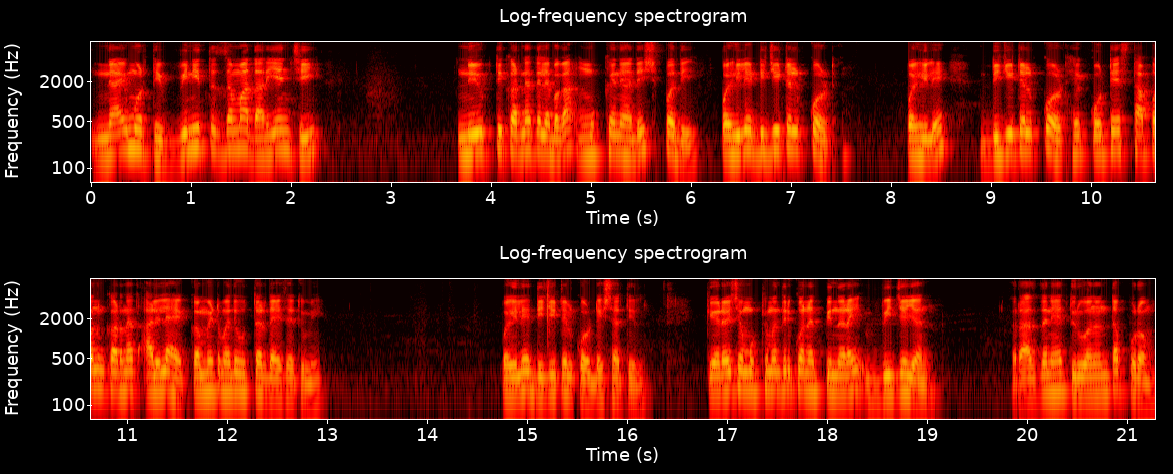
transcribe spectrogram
न्यायमूर्ती विनीत जमादार यांची नियुक्ती करण्यात आली बघा मुख्य न्यायाधीशपदी. पहिले डिजिटल कोर्ट. पहिले डिजिटल कोर्ट हे कोठे स्थापन करण्यात आलेले आहे? कमेंटमध्ये उत्तर द्यायचं आहे तुम्ही. पहिले डिजिटल कोर्ट देशातील केरळचे मुख्यमंत्री कोण आहेत? पिनराई विजयन. राजधानी आहे तिरुवनंतपुरम.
